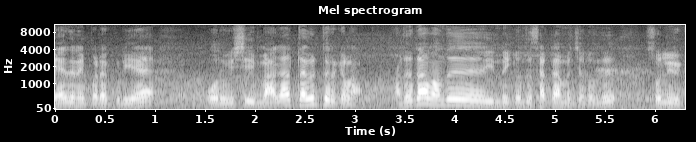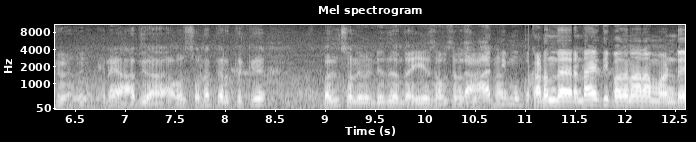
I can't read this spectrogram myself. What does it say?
வேதனைப்படக்கூடிய ஒரு விஷயமாக தவிர்த்திருக்கலாம். அதுதான் வந்து இன்றைக்கு வந்து சட்ட அமைச்சர் வந்து சொல்லியிருக்கிறாரு. ஏன்னா அது அவர் சொன்ன கருத்துக்கு பதில் சொல்ல வேண்டியது அந்த ஐஏஎஸ் அவசர அதிமுக கடந்த ரெண்டாயிரத்தி பதினாறாம் ஆண்டு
